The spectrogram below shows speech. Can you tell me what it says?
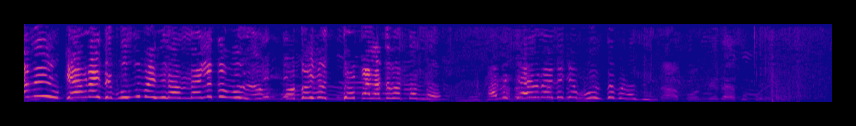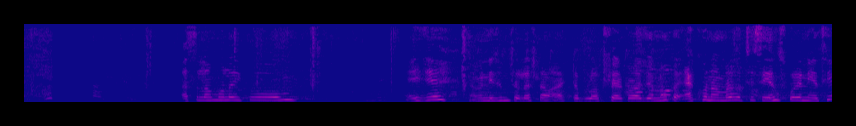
আমি ক্যামেরায় দেখে বুঝতে পারছিলাম নাইলে তো দই পালাতে পারতাম না। আমি ক্যামেরায় দেখে বুঝতে পেরেছি। না ফোন নিয়ে দেখো পড়ে আসসালামু আলাইকুম। এই যে আমি নিজুম চলে আসলাম একটা ব্লগ শেয়ার করার জন্য। তো এখন আমরা হচ্ছে চেঞ্জ করে নিয়েছি।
